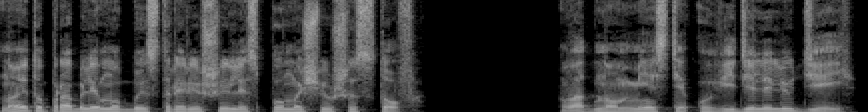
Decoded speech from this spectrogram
Но эту проблему быстро решили с помощью шестов. В одном месте увидели людей.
